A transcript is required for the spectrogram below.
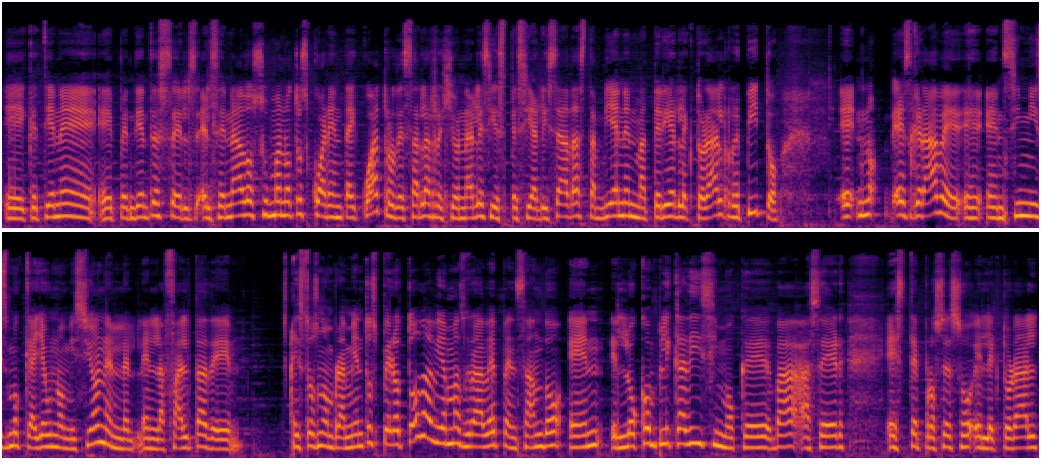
eh, que tiene eh, pendientes el, Senado suman otros 44 de salas regionales y especializadas también en materia electoral. Repito, no, es grave en sí mismo que haya una omisión en la falta de estos nombramientos, pero todavía más grave pensando en lo complicadísimo que va a ser este proceso electoral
